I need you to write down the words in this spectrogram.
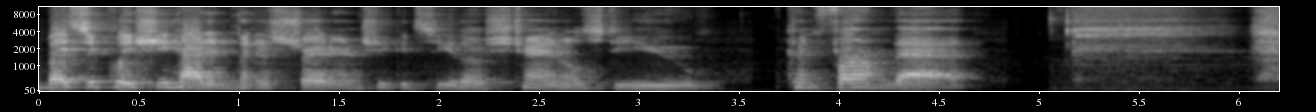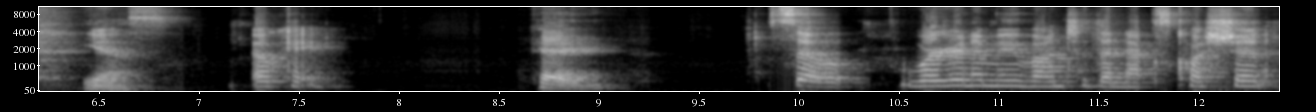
Basically, she had administrator and she could see those channels. Do you confirm that? Yes. Okay, Okay. so we're gonna move on to the next question.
